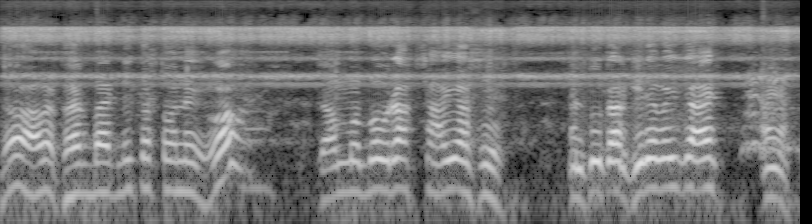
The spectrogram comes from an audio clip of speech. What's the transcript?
જો હવે ઘર બહાર નીકળતો નહીં હો ગામમાં બહુ રાક્ષસ આવ્યા છે. અને તું તાર ઘીરે વહી જાય અહીંયા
